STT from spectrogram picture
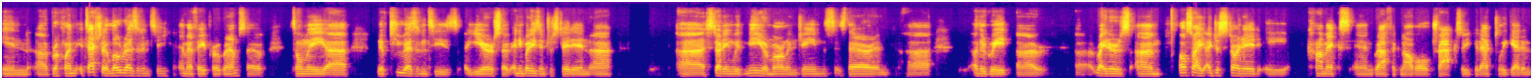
in uh, Brooklyn. It's actually a low residency MFA program, so it's only uh, we have two residencies a year. So if anybody's interested in uh, studying with me or Marlon James is there and other great writers. Um, also, I, I just started a comics and graphic novel track, so you could actually get an,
